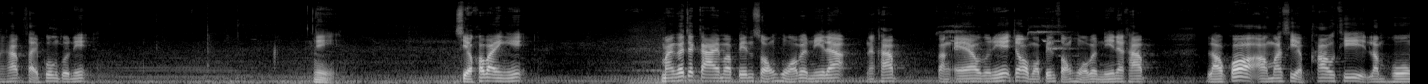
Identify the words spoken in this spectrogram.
นะครับ สายพ่วงตัวนี้ นี่ เสียบเข้าไปอย่างนี้ มันก็จะกลายมาเป็น 2 หัวแบบนี้แล้วนะครับ ฝั่ง L ตัวนี้จะออกมาเป็น 2 หัวแบบนี้นะครับ เราก็เอามาเสียบเข้าที่ลำโพง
